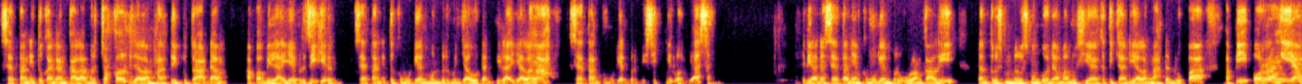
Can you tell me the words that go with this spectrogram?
setan itu kadangkala bercokol di dalam hati putra Adam apabila ia berzikir. Setan itu kemudian mundur menjauh dan bila ia lengah, setan kemudian berbisik. Ini luar biasa. Jadi ada setan yang kemudian berulang kali dan terus-menerus menggoda manusia ketika dia lengah dan lupa, tapi orang yang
